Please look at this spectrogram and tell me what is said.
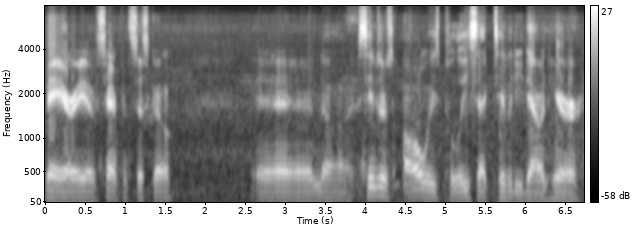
Bay Area of San Francisco. And uh, it seems there's always police activity down here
